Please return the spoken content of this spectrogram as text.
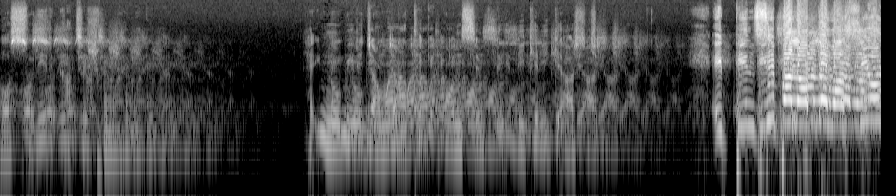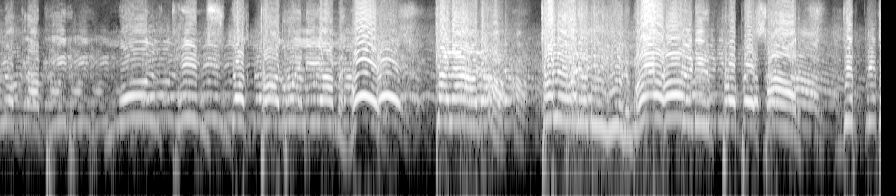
বছরের কাছে সময় লেগে এই নবীর জামানা থেকে কনসেপ্ট লিখে লিখে আসছে। এই প্রিন্সিপাল অফ দ্য ওসিয়ানোগ্রাফির মূল themes doctor William Hay Canada Canada ইউনিভার্সিটির প্রফেসর দীপ্ত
